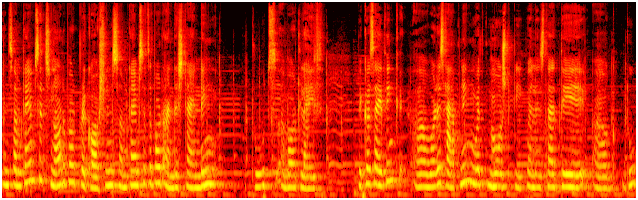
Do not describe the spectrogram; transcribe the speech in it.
And sometimes it's not about precautions sometimes it's about understanding truths about life. Because i think uh, what is happening with most people is that they uh, do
